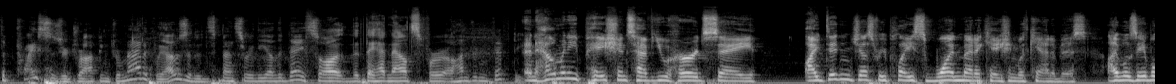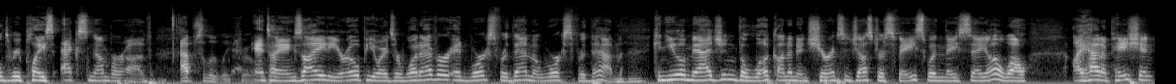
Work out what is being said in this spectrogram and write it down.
the prices are dropping dramatically. I was at a dispensary the other day, saw that they had an ounce for 150. And how many patients have you heard say, I didn't just replace one medication with cannabis, I was able to replace X number of Absolutely true. anti anxiety or opioids or whatever it works for them, it works for them. Mm-hmm. Can you imagine the look on an insurance adjuster's face when they say, Oh, well, I had a patient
